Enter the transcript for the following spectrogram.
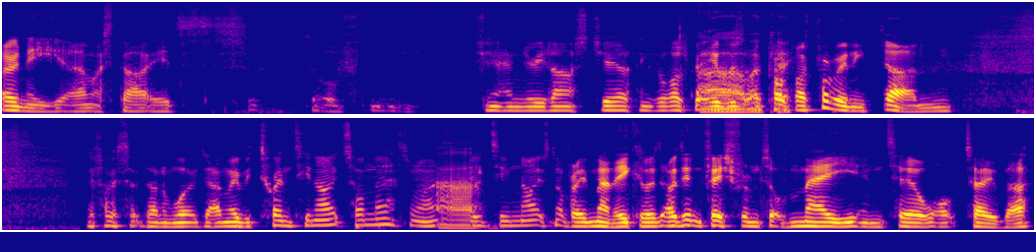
Only um, I started sort of January last year, I think it was. But it was. Ah, I prob- okay. I've probably only done. If I sat down and worked out, maybe twenty nights on there, something like Ah. eighteen nights. Not very many because I, I didn't fish from sort of May until October.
